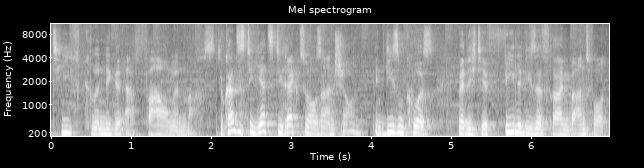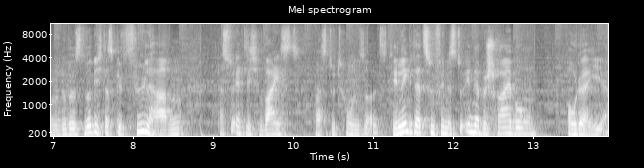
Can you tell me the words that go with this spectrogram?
tiefgründige Erfahrungen machst. Du kannst es dir jetzt direkt zu Hause anschauen. In diesem Kurs werde ich dir viele dieser Fragen beantworten und du wirst wirklich das Gefühl haben, dass du endlich weißt, was du tun sollst. Den Link dazu findest du in der Beschreibung oder hier.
